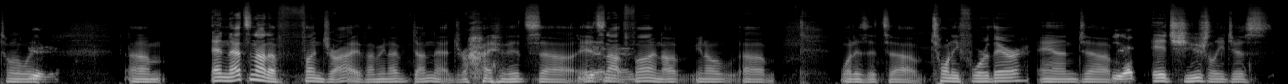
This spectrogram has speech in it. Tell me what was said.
totally. Yeah, Um, and that's not a fun drive. I mean, I've done that drive. It's uh, it's not man. fun. Uh, you know, um, what is it? Uh, 24 there, and uh, yep. it's usually just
